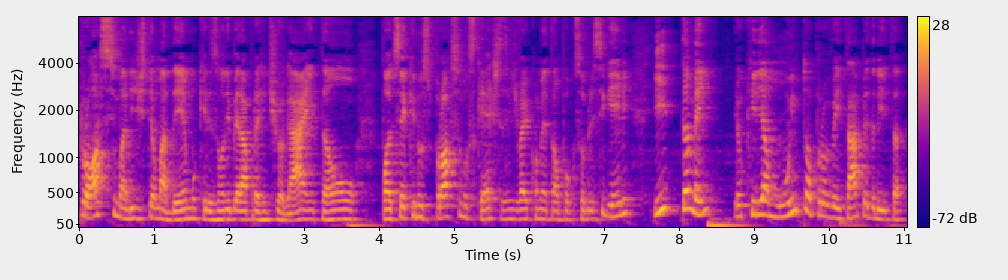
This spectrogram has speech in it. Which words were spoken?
próximo ali de ter uma demo que eles vão liberar pra gente jogar, então pode ser que nos próximos casts a gente vai comentar um pouco sobre esse game. E também eu queria muito aproveitar, Pedrita,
